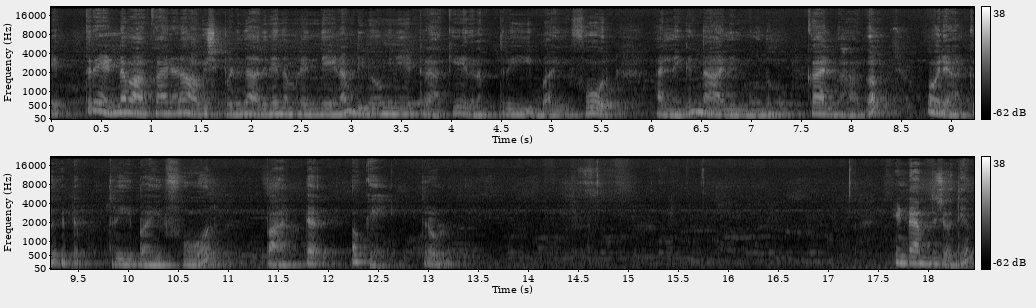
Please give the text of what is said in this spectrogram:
എത്ര എണ്ണം ആക്കാനാണോ ആവശ്യപ്പെടുന്നത്? അതിനെ നമ്മൾ എന്ത് ചെയ്യണം? ഡിനോമിനേറ്റർ ആക്കി എഴുതണം. ത്രീ ബൈ ഫോർ അല്ലെങ്കിൽ നാലിൽ മൂന്ന് മുക്കാൽ ഭാഗം ഒരാൾക്ക് കിട്ടും. Three by four part okay ഇത്രേ ഉള്ളൂ. രണ്ടാമത്തെ ചോദ്യം.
